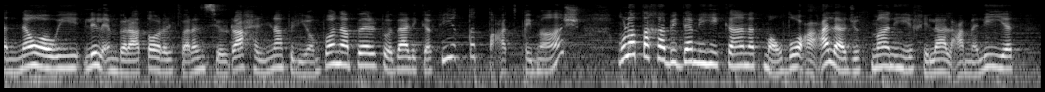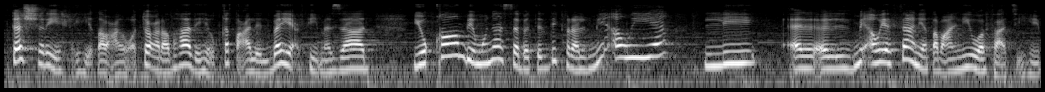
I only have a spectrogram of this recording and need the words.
النووي للإمبراطور الفرنسي الراحل نابليون بونابرت وذلك في قطعة قماش ملطخة بدمه كانت موضوعة على جثمانه خلال عملية تشريحه طبعا وتعرض هذه القطعة للبيع في مزاد. يقام بمناسبة الذكرى المئوية المئوية الثانية طبعا لوفاته.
